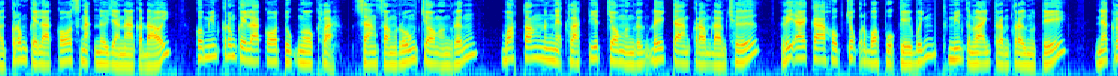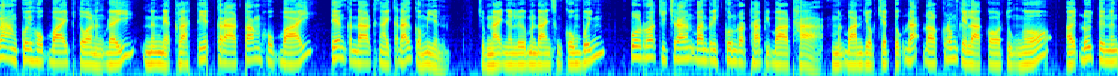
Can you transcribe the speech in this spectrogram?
ឲ្យក្រុមកីឡាករស្នាក់នៅយ៉ាងណាក៏ដោយក៏មានក្រុមកីឡាករទូកងខ្លះសាងសង់រោងចងអង្រឹងបោះតង់និងអ្នកខ្លះទៀតចងអង្រឹងដេកតាមក្រោមដើមឈើរីឯការហូបចុករបស់ពួកគេវិញគ្មានកន្លែងត្រឹមត្រូវនោះទេ អ្នកខ្លះអង្គុយហូបបាយផ្ទាល់នឹងដី និងអ្នកខ្លះទៀតក្រាលតង់ហូបបាយ ទាំងកណ្ដាលថ្ងៃក្តៅក៏មាន ចំណែកនៅលើបណ្ដាញសង្គមវិញពលរដ្ឋជាច្រើនបានរិះគន់រដ្ឋាភិបាលថាមិនបានយកចិត្តទុកដាក់ដល់ក្រុមកីឡាករទូកងឲ្យដូចទៅនឹង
